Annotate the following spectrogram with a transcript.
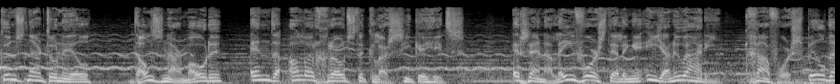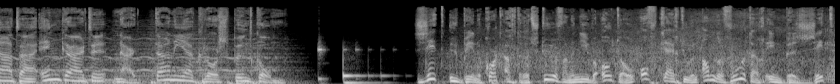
Kunst naar toneel, dans naar mode en de allergrootste klassieke hits. Er zijn alleen voorstellingen in januari. Ga voor speeldata en kaarten naar taniacross.com. Zit u binnenkort achter het stuur van een nieuwe auto of krijgt u een ander voertuig in bezit?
